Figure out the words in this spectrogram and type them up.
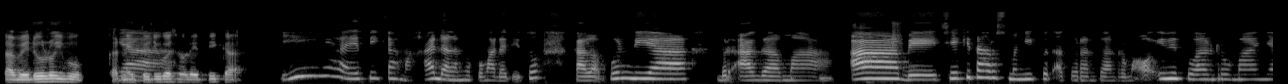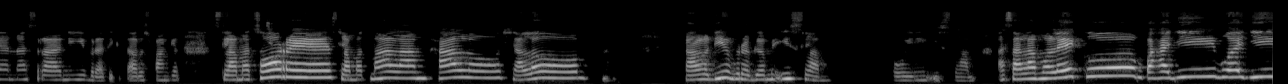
Tabe dulu Ibu, karena ya. itu juga soal etika. Iya, etika. Maka dalam hukum adat itu, kalaupun dia beragama A, B, C, kita harus mengikut aturan tuan rumah. Oh, ini tuan rumahnya Nasrani, berarti kita harus panggil selamat sore, selamat malam, halo, shalom. Nah, kalau dia beragama Islam, oh ini Islam. Assalamualaikum Pak Haji, Bu Haji.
